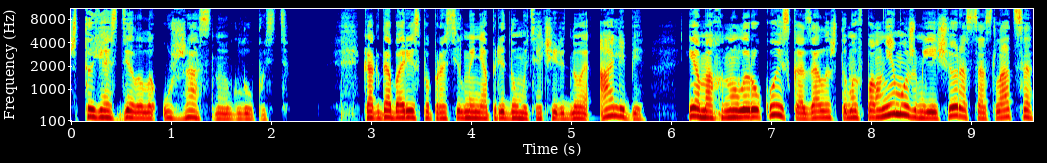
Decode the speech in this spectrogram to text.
что я сделала ужасную глупость. Когда Борис попросил меня придумать очередное алиби, я махнула рукой и сказала, что мы вполне можем еще раз сослаться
